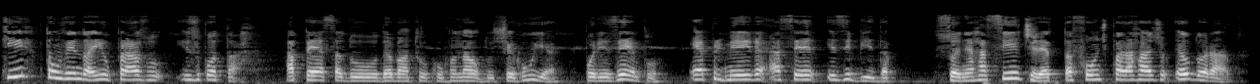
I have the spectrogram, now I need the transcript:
que estão vendo aí o prazo esgotar. A peça do dramaturgo Ronaldo Cherruia, por exemplo, é a primeira a ser exibida. Sônia Raci, direto da fonte para a Rádio Eldorado.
